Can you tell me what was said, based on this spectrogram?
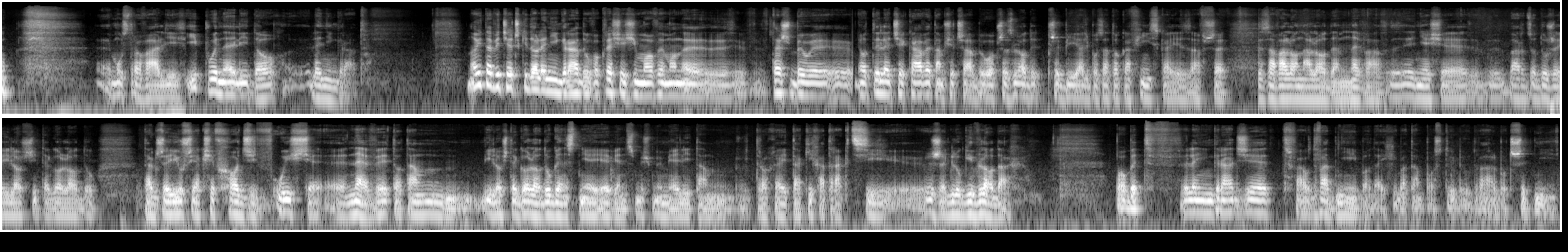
e, mustrowali i płynęli do Leningradu. No i te wycieczki do Leningradu w okresie zimowym, one e, też były o tyle ciekawe, tam się trzeba było przez lody przebijać, bo Zatoka Fińska jest zawsze zawalona lodem, Newa niesie bardzo duże ilości tego lodu. Także już jak się wchodzi w ujście e, Newy, to tam ilość tego lodu gęstnieje, więc myśmy mieli tam trochę takich atrakcji żeglugi w lodach. Pobyt w Leningradzie trwał dwa dni, bodaj chyba tam postój był dwa albo trzy dni.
